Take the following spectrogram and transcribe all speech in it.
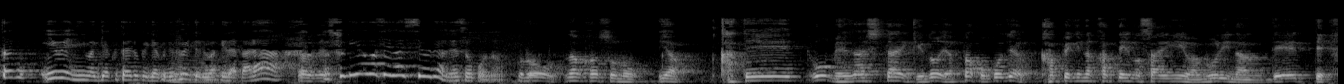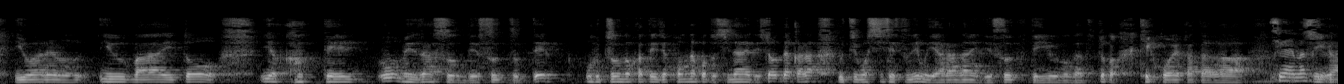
たゆえに今虐待とか逆に増えてるわけだからすり合わせが必要だよねそこの。なんかそのいや家庭を目指したいけどやっぱここじゃ完璧な家庭の再現は無理なんでって言われる言う場合といや家庭を目指すんですっつって普通の家庭じゃこんなことしないでしょ。だからうちも施設にもやらないですっていうのだとちょっと聞こえ方が違います違うか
